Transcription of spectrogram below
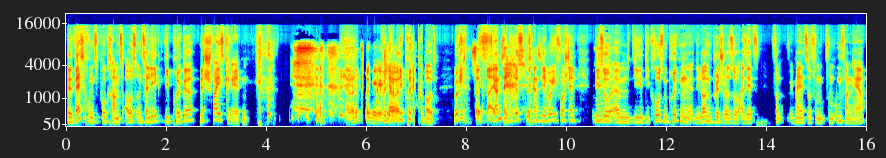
Bewässerungsprogramms aus und zerlegten die Brücke mit Schweißgeräten. Einfach eine Brücke Da wird die geklaut. Brücke abgebaut. Wirklich, So das ganze Gerüst, das kannst du dir wirklich vorstellen, wie so ähm, die, die großen Brücken, die London Bridge oder so, also jetzt von, ich meine jetzt so vom, vom Umfang her,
